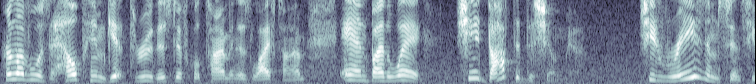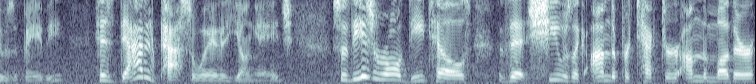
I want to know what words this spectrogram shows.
Her love was to help him get through this difficult time in his lifetime. And by the way, she adopted this young man. She'd raised him since he was a baby. His dad had passed away at a young age. So these are all details that she was like, I'm the protector, I'm the mother,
